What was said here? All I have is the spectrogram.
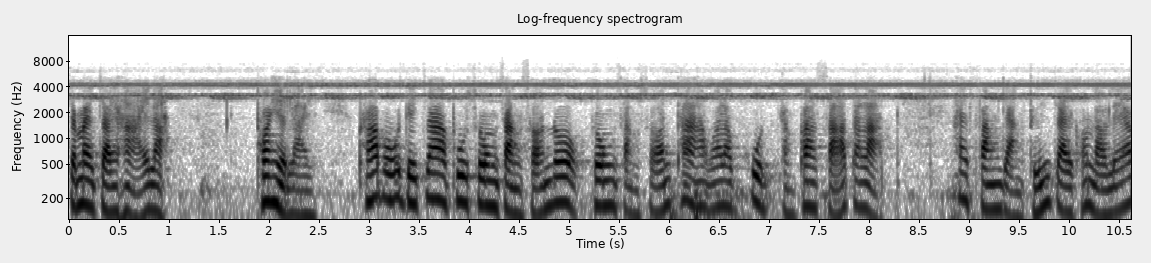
จะไม่ใจหายล่ะ เพราะเหตุไรพระพุทธเจ้าผู้ทรงสั่งสอนโลก ทรงสั่งสอนถ้าว่าเราพูดอย่างภาษาตลาด ให้ฟังอย่างถึงใจของเราแล้ว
